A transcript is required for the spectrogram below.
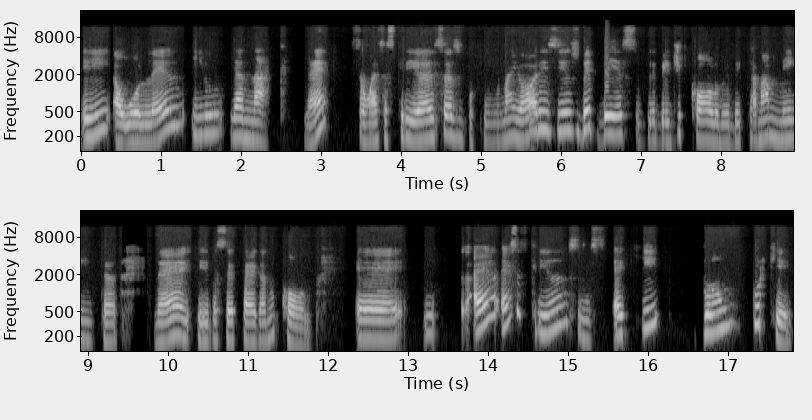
e, o Olel e o Yanak, né? São essas crianças um pouquinho maiores e os bebês, o bebê de colo, o bebê que amamenta, né? E você pega no colo. É, é, essas crianças é que vão, por quê?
